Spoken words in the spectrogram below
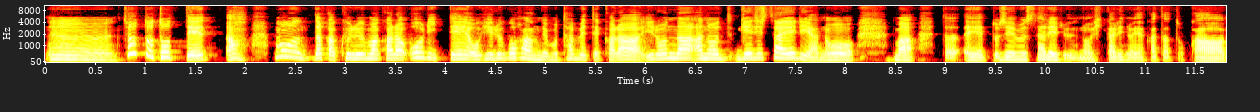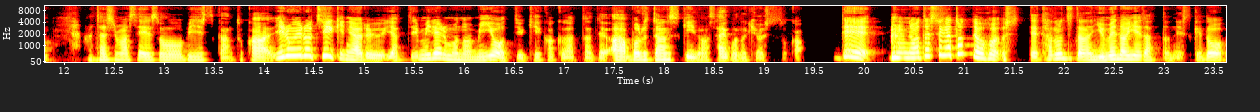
うん、ちょっと撮って、あ、もう、だから車から降りて、お昼ご飯でも食べてから、いろんな、あの、芸術祭エリアの、まあ、たえっ、と、ジェームス・サレルの光の館とか、田島製造美術館とか、いろいろ地域にある、やって、見れるものを見ようっていう計画があったんで、あ、ボルタンスキーの最後の教室とか。で、私が撮ってほしって頼んでたのは夢の家だったんですけど、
